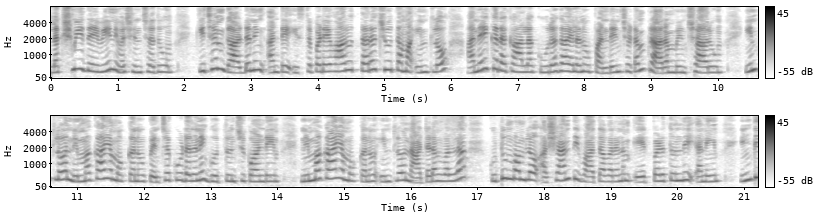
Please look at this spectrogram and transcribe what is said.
లక్ష్మీదేవి నివసించదు. కిచెన్ గార్డెనింగ్ అంటే ఇష్టపడేవారు తరచూ తమ ఇంట్లో అనేక రకాల కూరగాయలను పండించటం ప్రారంభించారు. ఇంట్లో నిమ్మకాయ మొక్కను పెంచకూడదని గుర్తుంచుకోండి. నిమ్మకాయ మొక్కను ఇంట్లో నాటడం వల్ల కుటుంబంలో అశాంతి వాతావరణం ఏర్పడుతుంది అని ఇంటి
